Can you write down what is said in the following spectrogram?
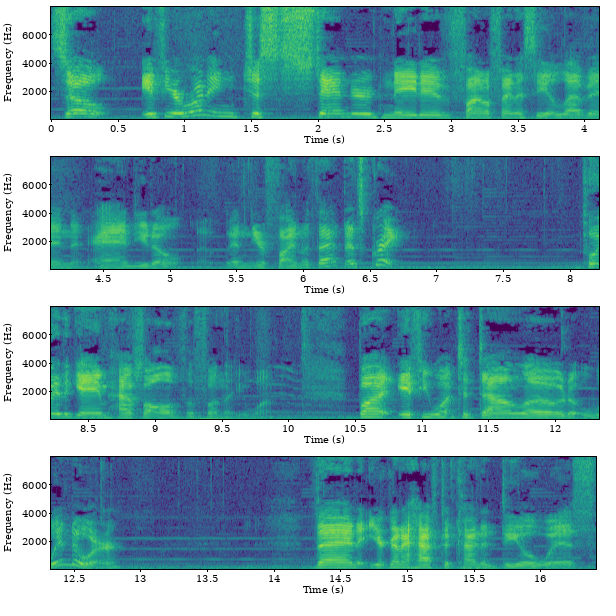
So, if you're running just standard native Final Fantasy XI and you don't and you're fine with that, that's great. Play the game, have all of the fun that you want. But if you want to download Windower, then you're going to have to kind of deal with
